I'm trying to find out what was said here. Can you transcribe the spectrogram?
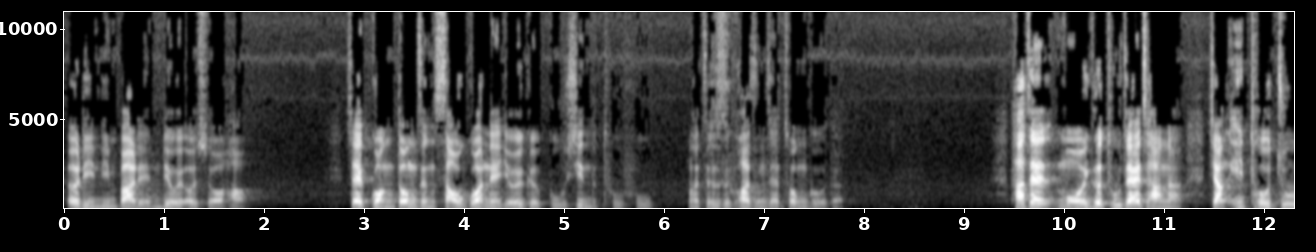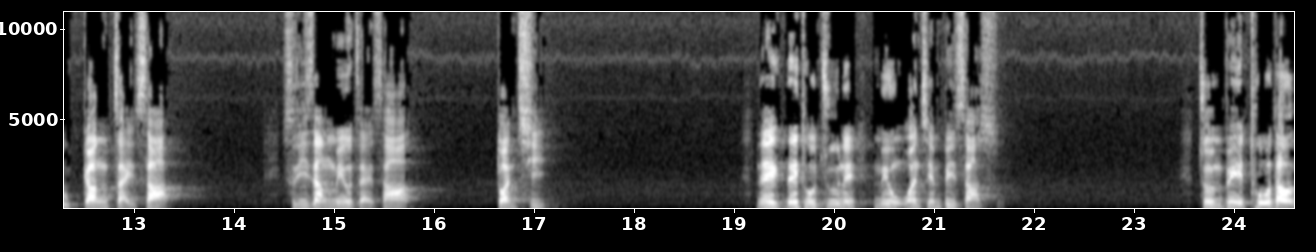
二零零八年六月二十二号，在广东省韶关呢有一个古姓的屠夫啊，这是发生在中国的。他在某一个屠宰场啊，将一头猪刚宰杀，实际上没有宰杀断气，那那头猪呢没有完全被杀死，准备拖到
